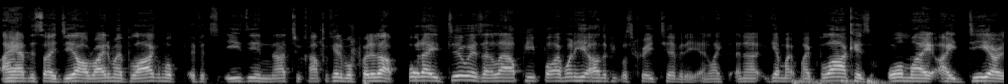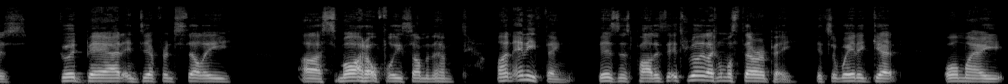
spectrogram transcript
I have this idea. I'll write in my blog, and we'll, if it's easy and not too complicated, we'll put it up. What I do is I allow people. I want to hear other people's creativity, and like, and I, again, my, my blog has all my ideas, good, bad, indifferent, silly, uh, smart. Hopefully, some of them on anything, business, politics. It's really like almost therapy. It's a way to get all my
